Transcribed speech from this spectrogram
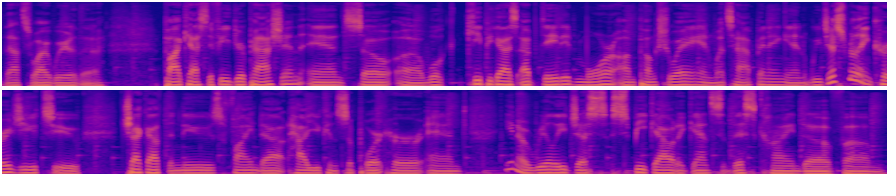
that's why we're the podcast to feed your passion. And so uh, we'll keep you guys updated more on Peng Shuai and what's happening. And we just really encourage you to check out the news, find out how you can support her, and, you know, really just speak out against this kind of um,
